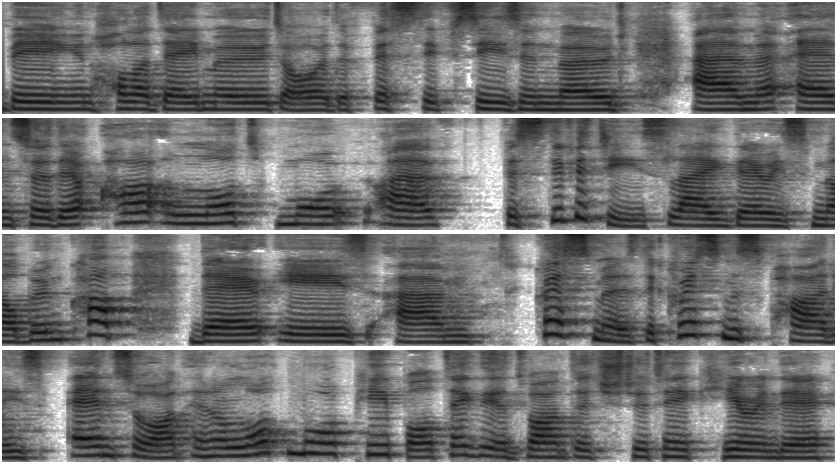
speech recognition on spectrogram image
being in holiday mode or the festive season mode. Um, and so there are a lot more uh, festivities like there is Melbourne Cup, there is um, Christmas, the Christmas parties, and so on. And a lot more people take the advantage to take here and there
